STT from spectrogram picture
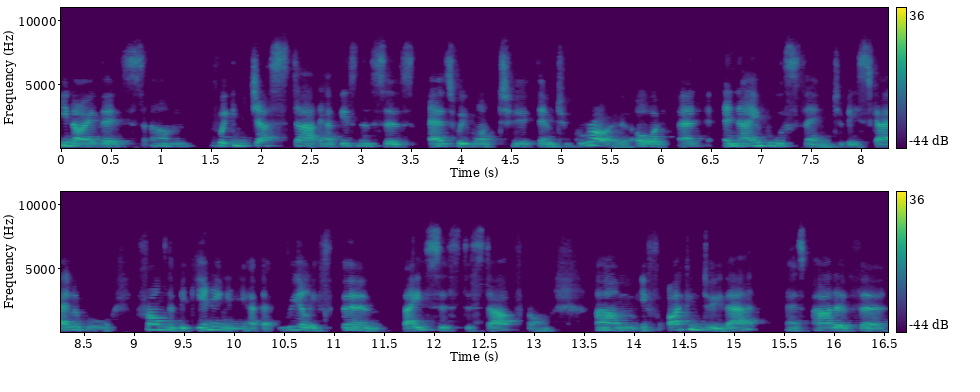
you know, there's um, if we can just start our businesses as we want to them to grow, or it enables them to be scalable from the beginning, and you have that really firm basis to start from. Um, if I can do that as part of the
